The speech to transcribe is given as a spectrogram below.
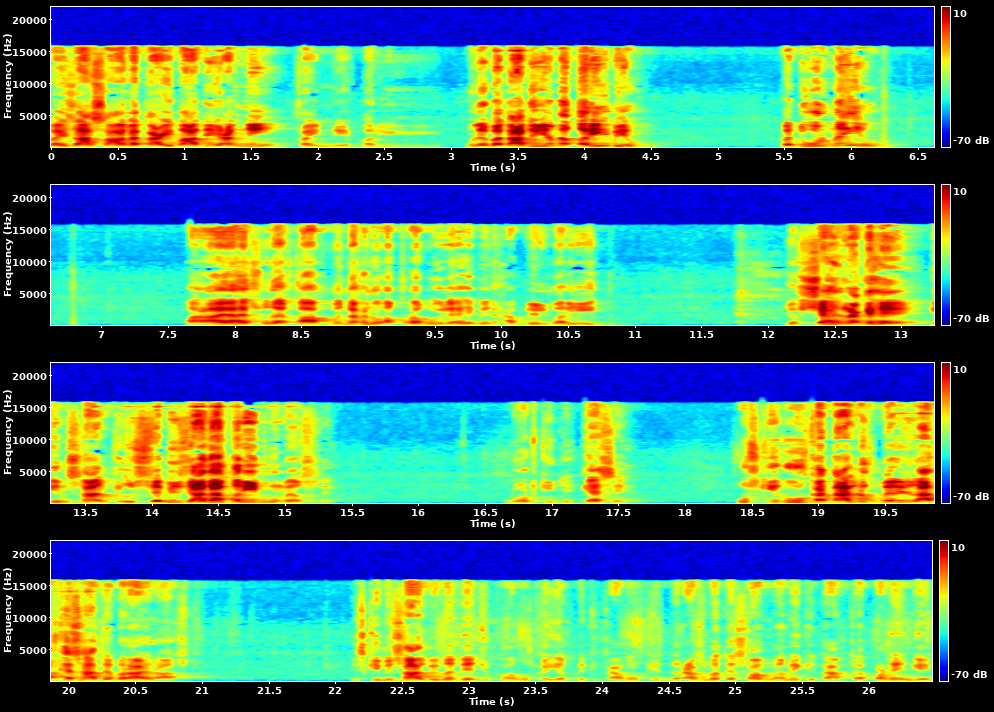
वैजा साल का इबादी अन्नी फ़ैनी करीब। उन्हें बता दीजिए, मैं करीब ही हूँ। मैं दूर नहीं हूँ। और आया है सूर्य काफ में, नहन अकरब बिन वरीद। जो शहरग है, इंसान की, उससे भी ज़्यादा करीब हूँ मैं उससे। नोट कीजिए, कैसे? उसकी रूह का ताल्लुक मेरी रात के साथ है बरह रास्त। इसकी मिसाल भी मैं दे चुका हूँ कई अपनी किताबों के अंदर। अजमत सोम नामी किताब जब पढ़ेंगे,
